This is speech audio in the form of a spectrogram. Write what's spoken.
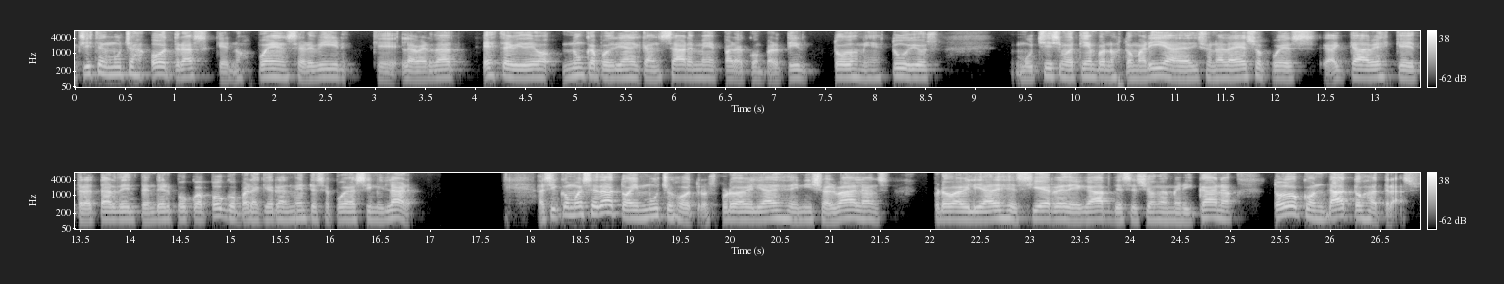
Existen muchas otras que nos pueden servir, que la verdad este video nunca podría alcanzarme para compartir todos mis estudios. Muchísimo tiempo nos tomaría, adicional a eso, pues hay cada vez que tratar de entender poco a poco para que realmente se pueda asimilar. Así como ese dato, hay muchos otros, probabilidades de initial balance, probabilidades de cierre de gap de sesión americana, todo con datos atrás.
